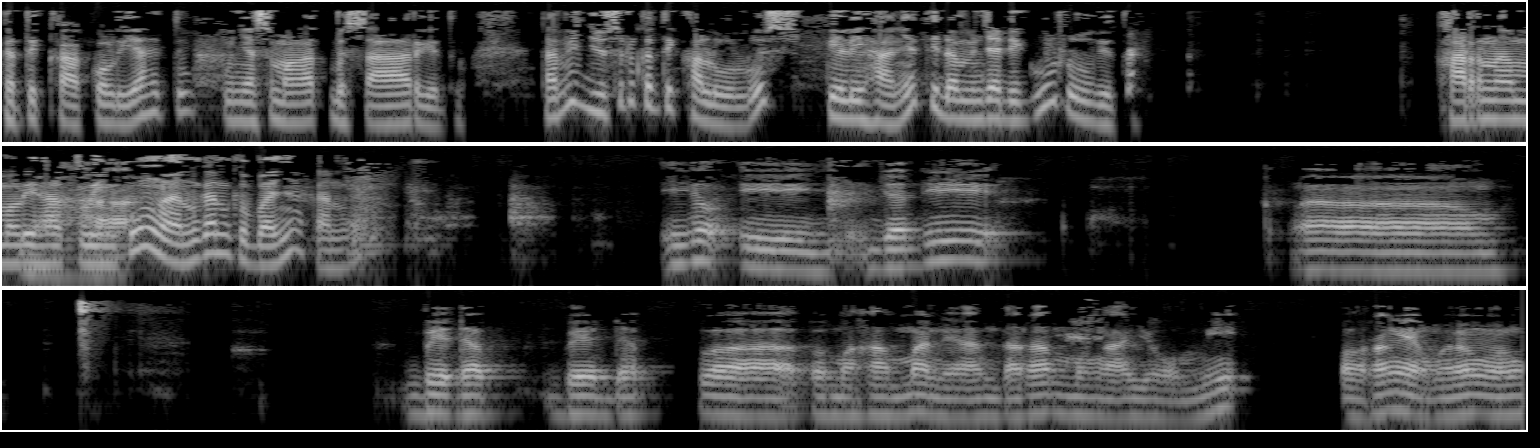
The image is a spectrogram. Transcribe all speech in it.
ketika kuliah itu punya semangat besar gitu. Tapi justru ketika lulus pilihannya tidak menjadi guru gitu. Karena melihat Ya. lingkungan kan kebanyakan kan. Iyo, i- jadi em, beda beda pe- pemahaman ya antara mengayomi orang yang memang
